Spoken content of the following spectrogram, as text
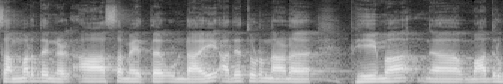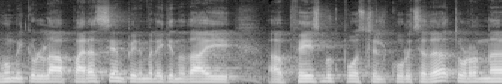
സമ്മർദ്ദങ്ങൾ ആ സമയത്ത് ഉണ്ടായി. അതേ തുടർന്നാണ് ഭീമ മാതൃഭൂമിക്കുള്ള പരസ്യം പിൻവലിക്കുന്നതായി ഫേസ്ബുക്ക് പോസ്റ്റിൽ കുറിച്ചത്. തുടർന്ന്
